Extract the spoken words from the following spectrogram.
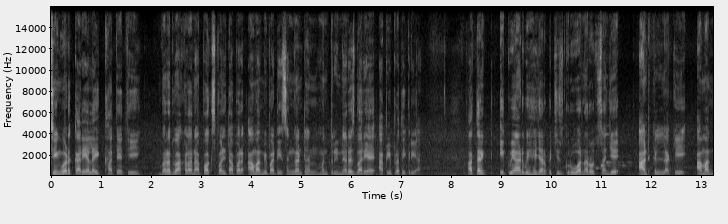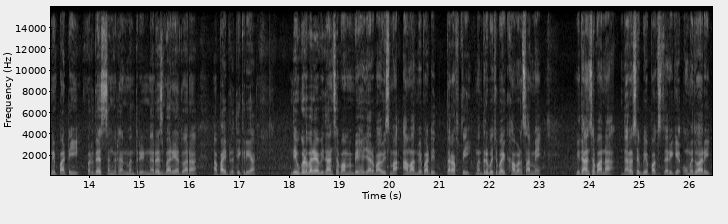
સિંગવડ કાર્યાલય ખાતેથી ભરત વાખડાના પક્ષ પલટા પર આમ આદમી પાર્ટી સંગઠન મંત્રી નરેશ બારિયાએ આપી પ્રતિક્રિયા. આ તારીખ એકવીસ આઠ બે હજાર પચીસ ગુરુવારના રોજ સાંજે આઠ કલાકે આમ આદમી પાર્ટી પ્રદેશ સંગઠન મંત્રી નરેશ બારિયા દ્વારા અપાઈ પ્રતિક્રિયા. દેવગઢ બારિયા વિધાનસભામાં બે હજાર બાવીસમાં આમ આદમી પાર્ટી તરફથી મંત્રી બચુભાઈ ખાવણ સામે વિધાનસભાના ધારાસભ્ય પક્ષ તરીકે ઉમેદવારી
